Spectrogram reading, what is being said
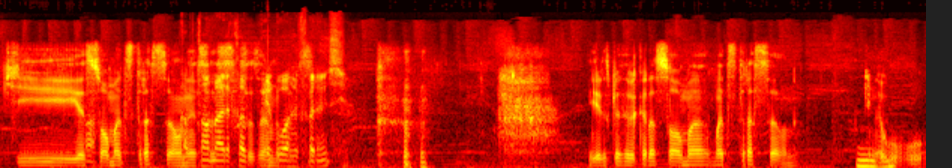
que é Ah. só uma distração, né? Capitão América essas pegou a referência. E eles percebem que era só uma, uma distração, né? Uhum. O,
